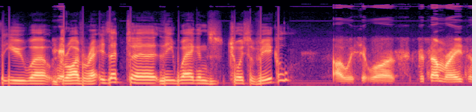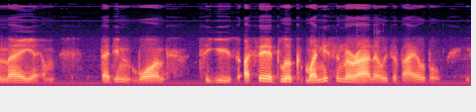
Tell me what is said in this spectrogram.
that you uh, Yeah. drive around? Is that uh, the wagon's choice of vehicle? I wish it was. For some reason, they um, they didn't want to use. I said, look, my Nissan Murano is available. If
